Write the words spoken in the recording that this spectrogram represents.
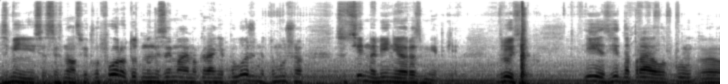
змінюється сигнал світлофору. Тут ми не займаємо крайнє положення, тому що суцільна лінія розмітки. Друзі, і згідно правил е,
